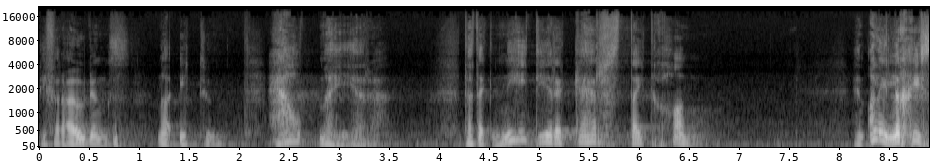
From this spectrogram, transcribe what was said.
die verhoudings na U toe. Help my Here dat ek nie deur 'n Kerstyd gaan en al die liggies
